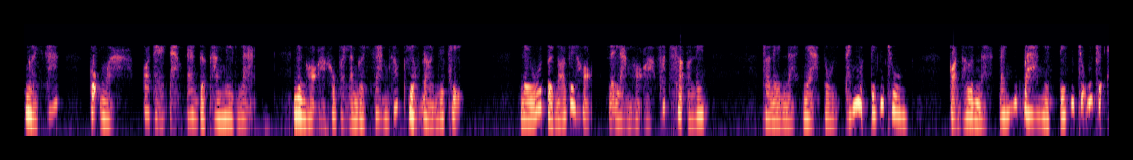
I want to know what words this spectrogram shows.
người khác cũng mà có thể đảm đang được hàng nghìn lạng, nhưng họ không phải là người gan góc hiểu đời như chị. Nếu tôi nói với họ lại làm họ phát sợ lên, cho nên là nhà tôi đánh một tiếng chuông, còn hơn là đánh ba nghìn tiếng trũng trệ.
